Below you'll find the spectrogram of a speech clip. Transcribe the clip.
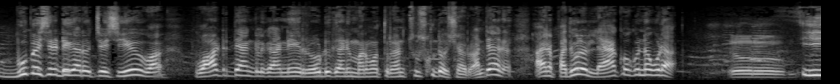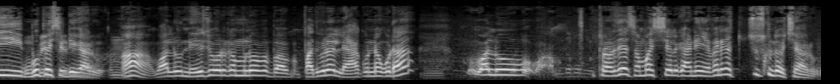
భూపేశ్ రెడ్డి గారు వచ్చేసి వా- వాటర్ ట్యాంకులు కానీ రోడ్డు కానీ మరమ్మతులు కానీ చూసుకుంటూ వచ్చారు. అంటే ఆయన- పదవిలో లేకోకుండా కూడా ఈ భూపేశ్ రెడ్డి గారు. వాళ్ళు నియోజకవర్గంలో పదవిలో లేకుండా కూడా వాళ్ళు ప్రజా సమస్యలు కానీ ఏమైనా చూసుకుంటూ వచ్చారు.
